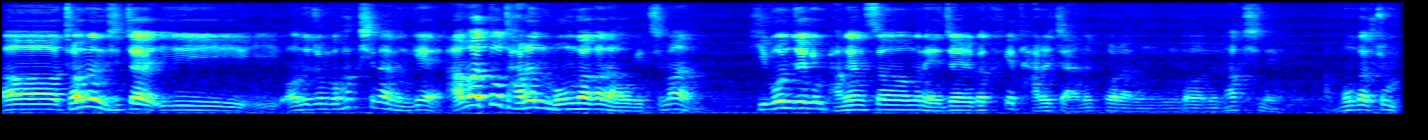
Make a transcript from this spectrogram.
어 저는 진짜 이, 이 어느 정도 확신하는 게 아마 또 다른 뭔가가 나오겠지만 기본적인 방향성은 에자일과 크게 다르지 않을 거라는 거는 확신해요. 뭔가 좀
